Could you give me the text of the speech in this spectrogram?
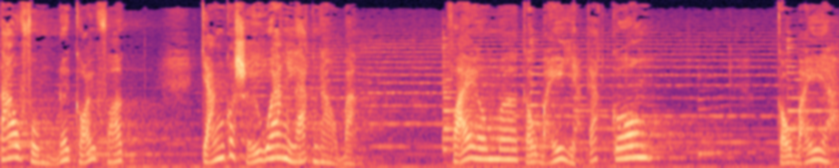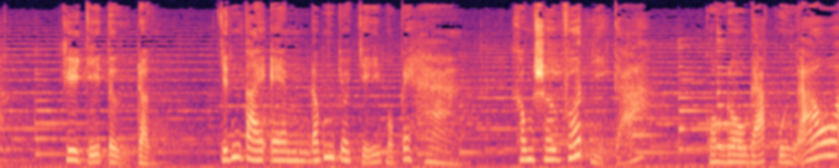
Tao phùng nơi cõi Phật. Chẳng có sự quan lạc nào bằng. Phải không ờ, cậu Bảy và các con? Cậu Bảy à Khi chị từ trần, Chính tay em đóng cho chị một cái hàng, Không sơn phết gì cả. Còn đồ đạc, quần áo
